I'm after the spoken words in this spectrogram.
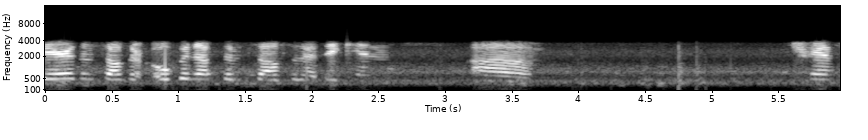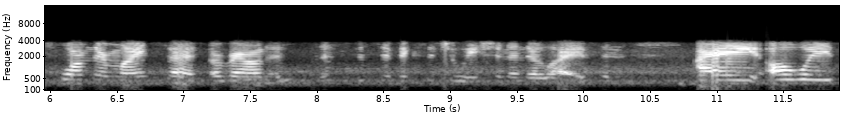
share themselves or open up themselves so that they can um, transform their mindset around a, a specific situation in their lives. And I always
